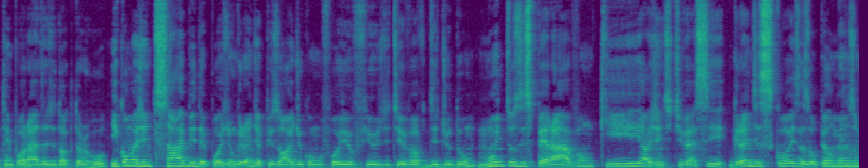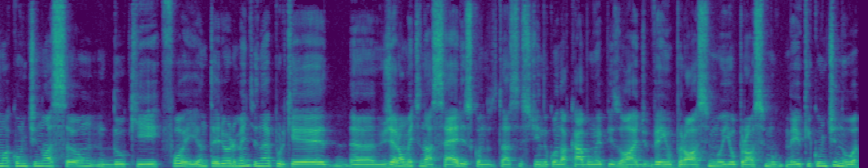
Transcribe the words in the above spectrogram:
temporada de Doctor Who. E como a gente sabe, depois de um grande episódio como foi o Fugitive of the Judum, muitos esperavam que a gente tivesse grandes coisas, ou pelo menos uma continuação do que foi anteriormente, né? Porque uh, geralmente nas séries, quando tu tá assistindo, quando acaba um episódio, vem o próximo e o próximo meio que continua.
